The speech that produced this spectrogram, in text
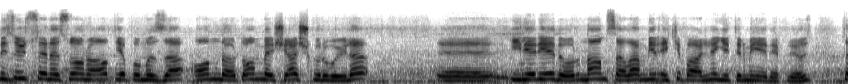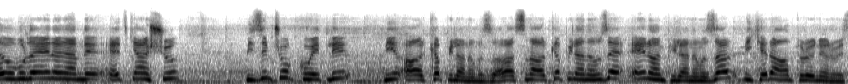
Biz 3 sene sonra altyapımızda 14-15 yaş grubuyla e, ileriye doğru nam salan bir ekip haline getirmeyi hedefliyoruz. Tabii burada en önemli etken şu. Bizim çok kuvvetli bir arka planımız var. Aslında arka planımızda en ön planımız var. Bir kere antrenörümüz.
